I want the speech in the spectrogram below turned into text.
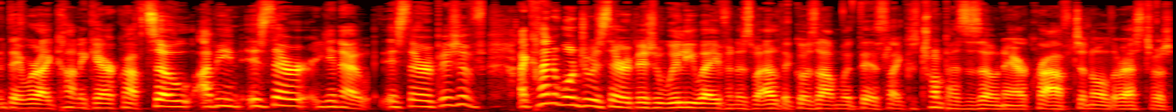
they were iconic aircraft. So, I mean, is there, you know, is there a bit of, I kind of wonder, is there a bit of willy waving as well that goes on with this? Like, because Trump has his own aircraft and all the rest of it.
